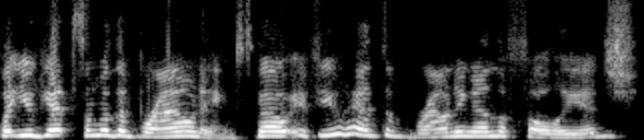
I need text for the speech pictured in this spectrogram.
But you get some of the browning. So if you had the browning on the foliage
